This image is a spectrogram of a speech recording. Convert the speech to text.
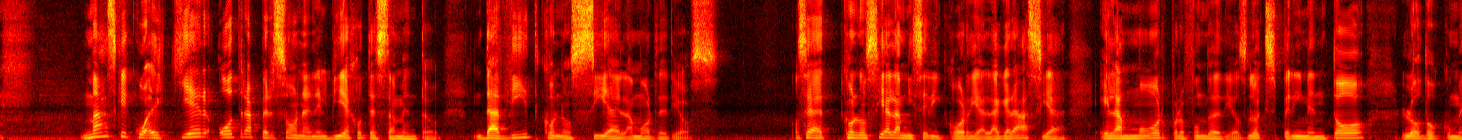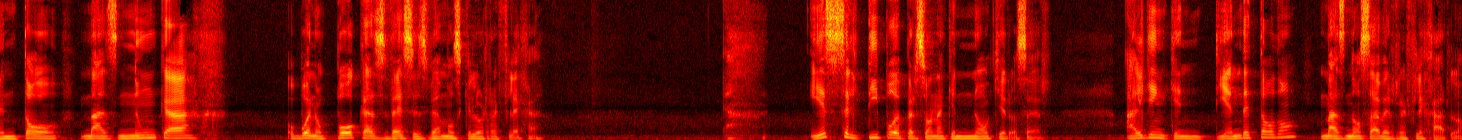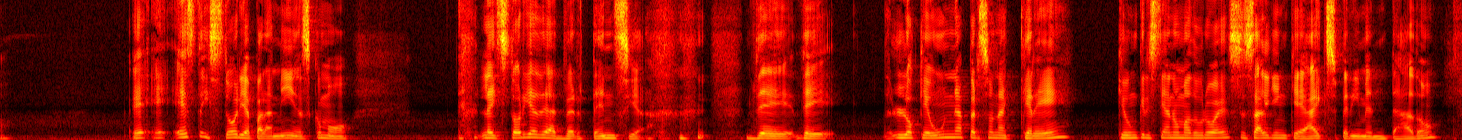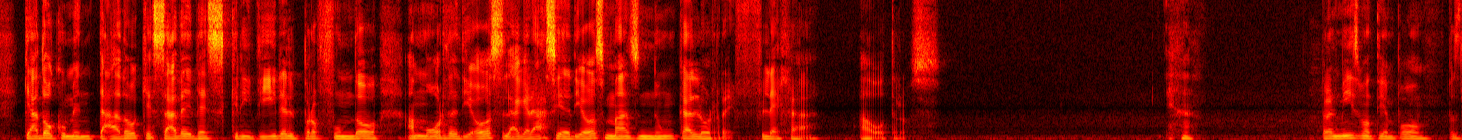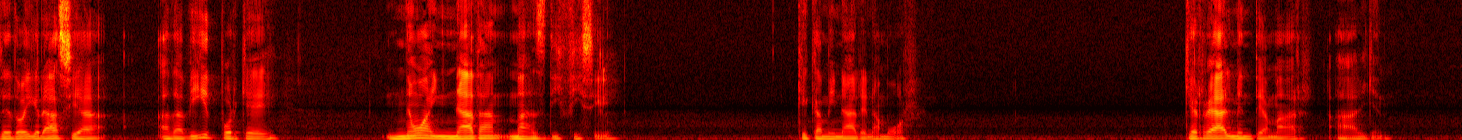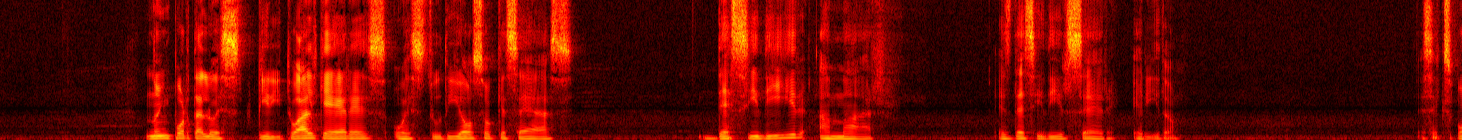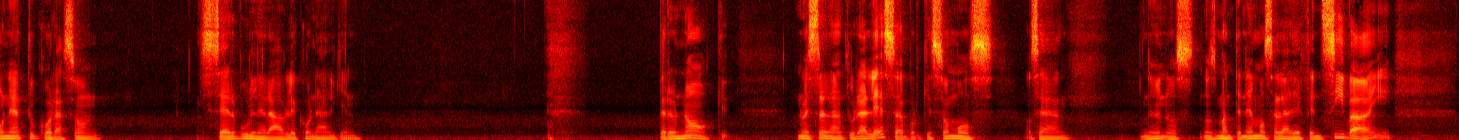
más que cualquier otra persona en el Viejo Testamento, David conocía el amor de Dios. O sea, conocía la misericordia, la gracia, el amor profundo de Dios. Lo experimentó, lo documentó, mas nunca, o bueno, pocas veces vemos que lo refleja. Y ese es el tipo de persona que no quiero ser. Alguien que entiende todo, mas no sabe reflejarlo. E, e, esta historia para mí es como la historia de advertencia, de, de lo que una persona cree que un cristiano maduro es. Es alguien que ha experimentado, que ha documentado, que sabe describir el profundo amor de Dios, la gracia de Dios, mas nunca lo refleja a otros. Pero al mismo tiempo, pues le doy gracia a David porque no hay nada más difícil que caminar en amor, que realmente amar a alguien. No importa lo espiritual que eres o estudioso que seas, decidir amar es decidir ser herido. Es exponer tu corazón, ser vulnerable con alguien. Pero no, nuestra naturaleza, porque somos, o sea, nos, nos mantenemos a la defensiva y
